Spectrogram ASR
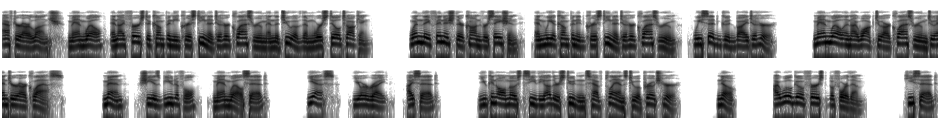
After our lunch, Manuel and I first accompany Christina to her classroom and the two of them were still talking. When they finished their conversation, and we accompanied Christina to her classroom, we said goodbye to her. Manuel and I walked to our classroom to enter our class. Men, she is beautiful, Manuel said. Yes, you're right, I said. You can almost see the other students have plans to approach her. No. I will go first before them. He said.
